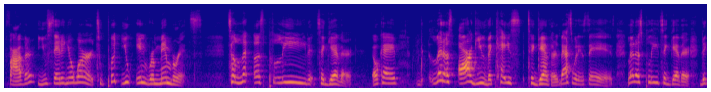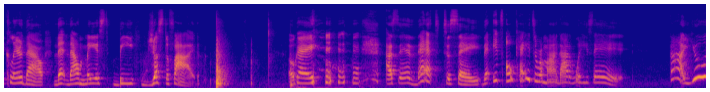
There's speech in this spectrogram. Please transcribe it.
Father, you said in your word to put you in remembrance to let us plead together. Okay? Let us argue the case together. That's what it says. Let us plead together. Declare thou that thou mayest be justified. Okay? I said that to say that it's okay to remind God of what he said. God, you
